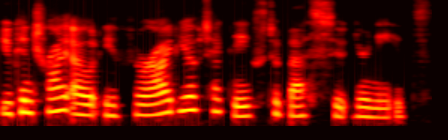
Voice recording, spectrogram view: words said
you can try out a variety of techniques to best suit your needs.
